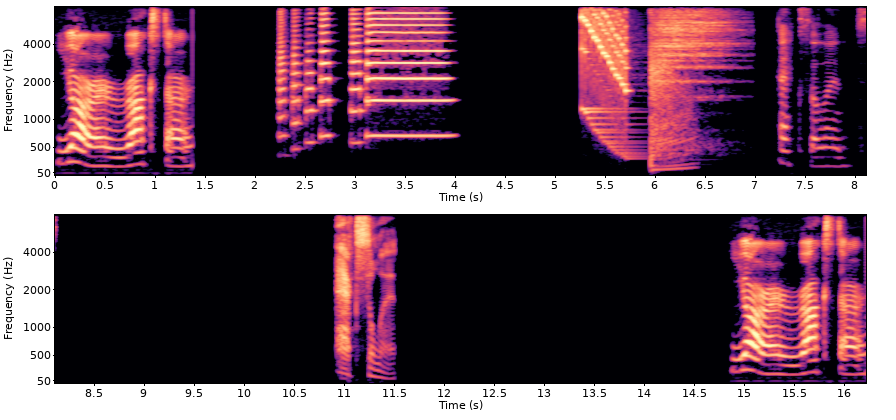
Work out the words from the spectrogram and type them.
You're a rock star. Excellent. Excellent. You're a rock star.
